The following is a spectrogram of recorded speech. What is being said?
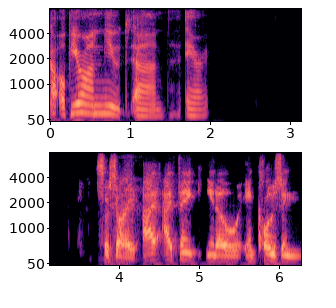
oh you're on mute uh, eric so sorry. I, I think, you know, in closing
